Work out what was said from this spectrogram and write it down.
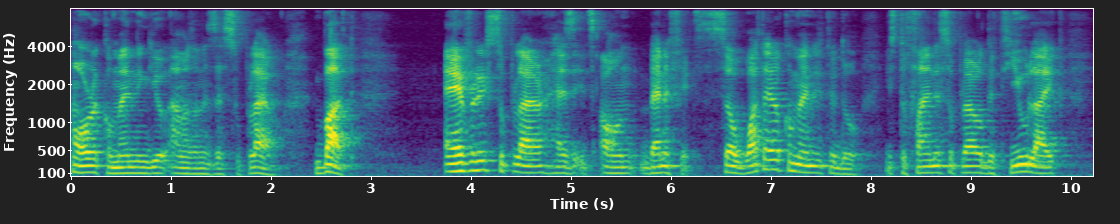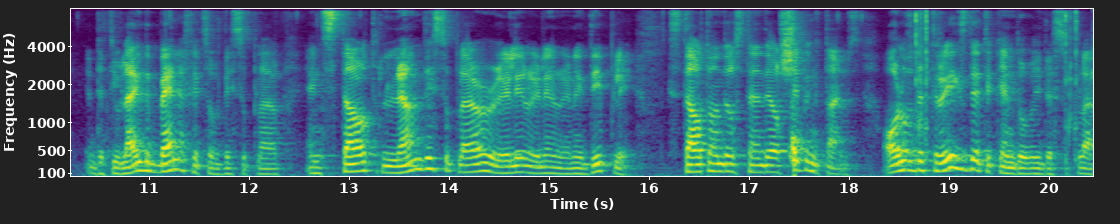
or recommending you Amazon as a supplier, but every supplier has its own benefits. So what I recommend you to do is to find a supplier that you like, that you like the benefits of this supplier and start learn this supplier really, really, really deeply. Start to understand their shipping times all of the tricks that you can do with the supplier,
